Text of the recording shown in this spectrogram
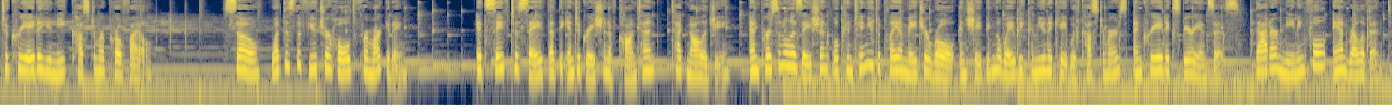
to create a unique customer profile. So, what does the future hold for marketing? It's safe to say that the integration of content, technology, and personalization will continue to play a major role in shaping the way we communicate with customers and create experiences that are meaningful and relevant.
